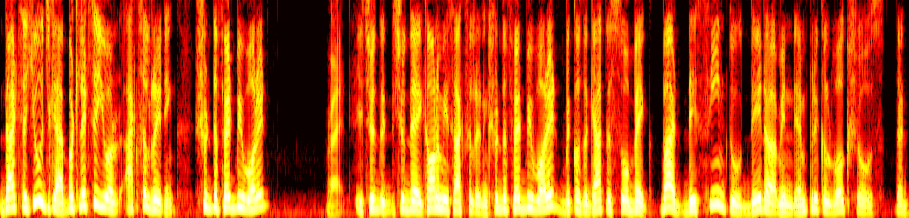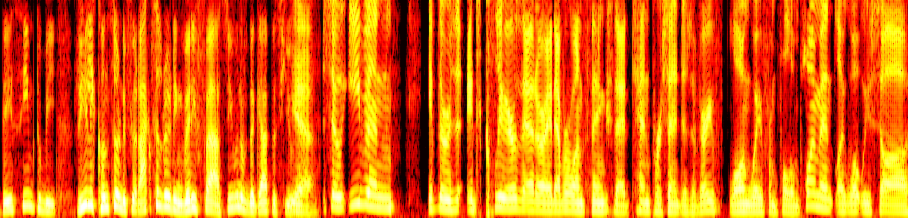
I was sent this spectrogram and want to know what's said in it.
that's a huge gap. But let's say you are accelerating. Should the Fed be worried? Right. Should the, should the economy is accelerating? Should the Fed be worried because the gap is so big? But they seem to data. I mean, the empirical work shows that they seem to be really concerned if you're accelerating very fast, even if the gap is huge. Yeah. So even if there's, it's clear that all right, everyone thinks that 10% is a very long way from full employment, like what we saw, uh,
